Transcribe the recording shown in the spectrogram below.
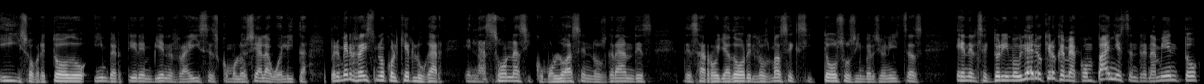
y sobre todo invertir en bienes raíces, como lo decía la abuelita. Pero en bienes raíces no en cualquier lugar, en las zonas y como lo hacen los grandes desarrolladores, los más exitosos inversionistas en el sector inmobiliario. Quiero que me acompañe este entrenamiento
